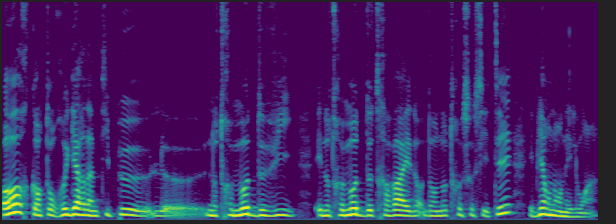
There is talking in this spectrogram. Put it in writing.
or, quand on regarde un petit peu notre mode de vie et notre mode de travail dans, notre société, eh bien, on en est loin.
